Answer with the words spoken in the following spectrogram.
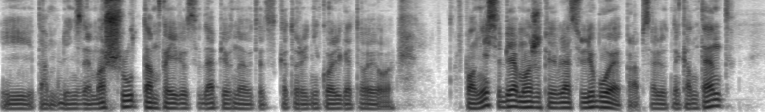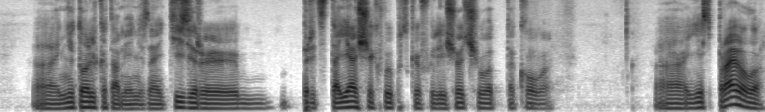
и там, я не знаю, маршрут там появился, да, пивной вот этот, который Николь готовила, вполне себе может появляться любой абсолютно контент, э, не только там, я не знаю, тизеры предстоящих выпусков или еще чего-то такого. А, Есть правило,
